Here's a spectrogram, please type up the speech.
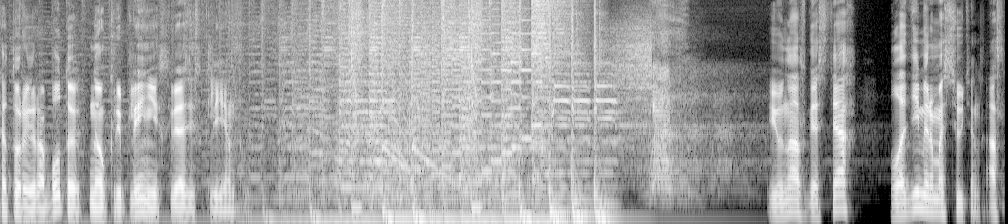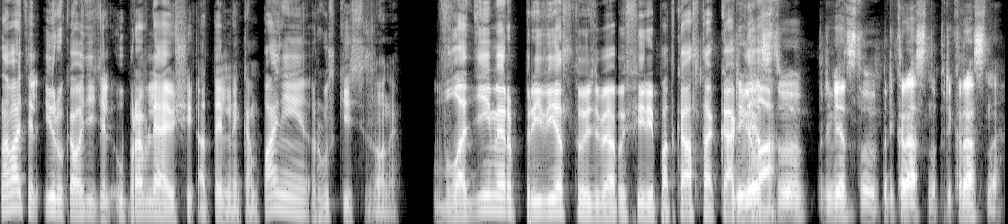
которые работают на укреплении связи с клиентом. И у нас в гостях Владимир Масютин, основатель и руководитель управляющей отельной компании «Русские сезоны». Владимир, приветствую тебя в эфире подкаста «Как приветствую, дела?» Приветствую, прекрасно, прекрасно.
